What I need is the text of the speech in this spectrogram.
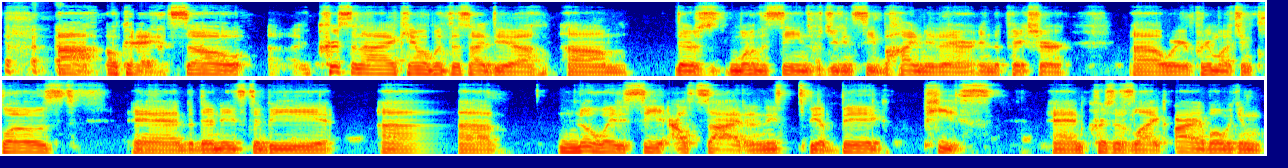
ah, okay. So uh, Chris and I came up with this idea. Um, there's one of the scenes which you can see behind me there in the picture, uh, where you're pretty much enclosed, and there needs to be uh, uh, no way to see outside, and it needs to be a big piece. And Chris is like, "All right, well, we can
